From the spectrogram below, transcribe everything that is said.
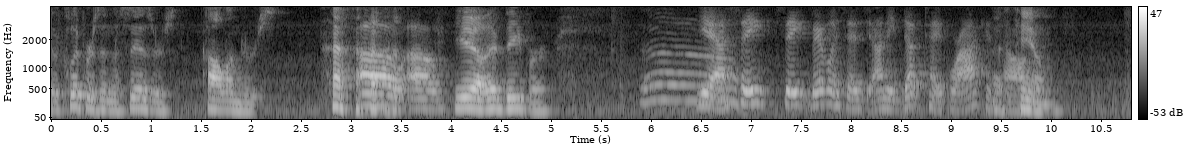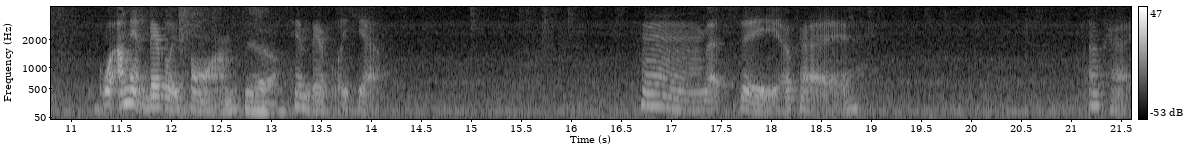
the clippers and the scissors, colanders. oh, oh. Yeah, they're deeper. Uh, Yeah, see, see, Beverly said I need duct tape where I can That's talk. Tim. Well, I meant Beverly Farm. Yeah. Tim Beverly, yeah. Hmm, let's see. Okay. Okay.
